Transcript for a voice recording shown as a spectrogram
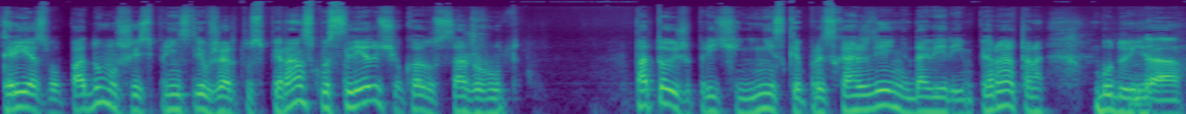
трезво подумал, что если принесли в жертву Спиранского, следующего кого сожрут. По той же причине низкое происхождение, доверие императора. Буду я.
